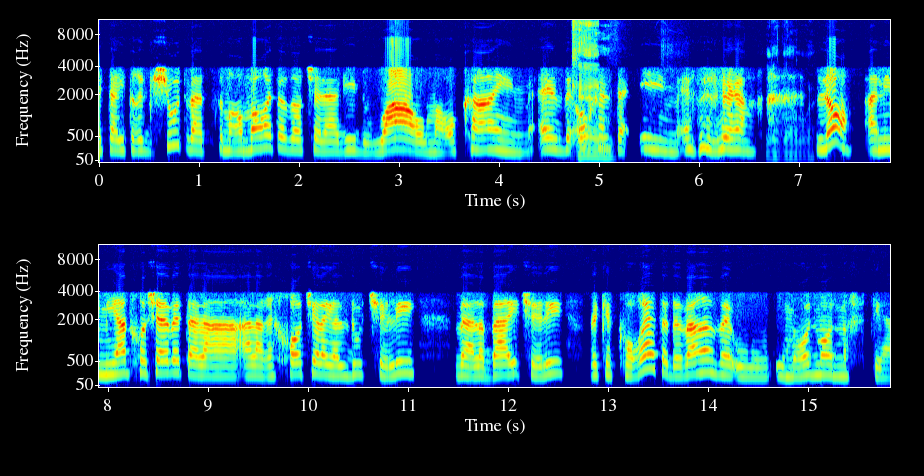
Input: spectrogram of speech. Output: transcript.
את ההתרגשות והצמרמורת הזאת של להגיד, וואו, מרוקאים, איזה כן. אוכל טעים, איזה ריח. לגמרי. לא, אני מיד חושבת על, ה, על הריחות של הילדות שלי ועל הבית שלי, וכקוראת הדבר הזה הוא, הוא מאוד מאוד מפתיע.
